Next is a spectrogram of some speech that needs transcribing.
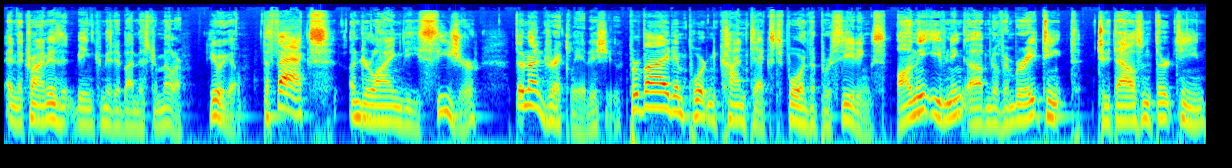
And the crime isn't being committed by Mr. Miller. Here we go. The facts underlying the seizure, though not directly at issue, provide important context for the proceedings. On the evening of November 18th, 2013,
